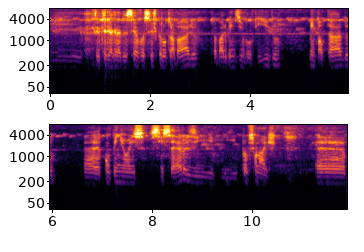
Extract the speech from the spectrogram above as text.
E eu queria agradecer a vocês pelo trabalho, trabalho bem desenvolvido, bem pautado, é, com opiniões sinceras e, e profissionais. É,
